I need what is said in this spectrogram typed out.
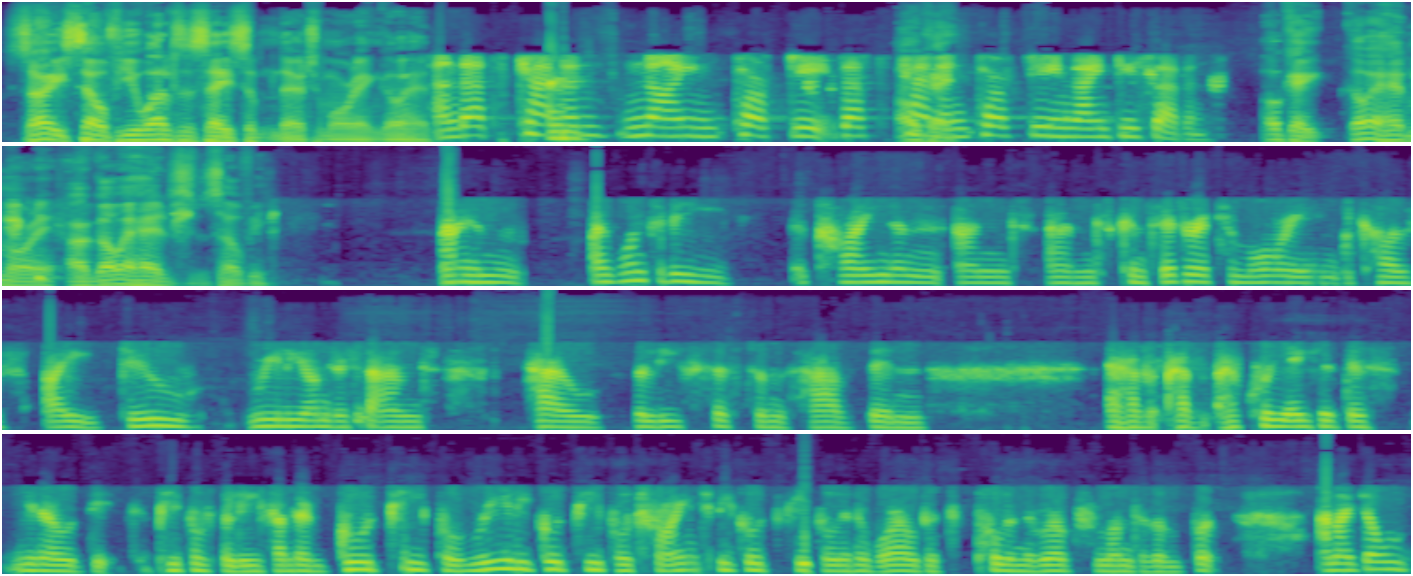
Sorry, Sophie, you wanted to say something there to Maureen. Go ahead. And that's Canon 930, that's Okay. Canon 1397. Okay, go ahead, Maureen. Or go ahead, Sophie. Um, I want to be kind and, and, and considerate to Maureen because I do really understand how belief systems have been have, have, have created this, you know, the, people's belief, and they're good people, really good people, trying to be good people in a world that's pulling the rug from under them. But, and I don't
